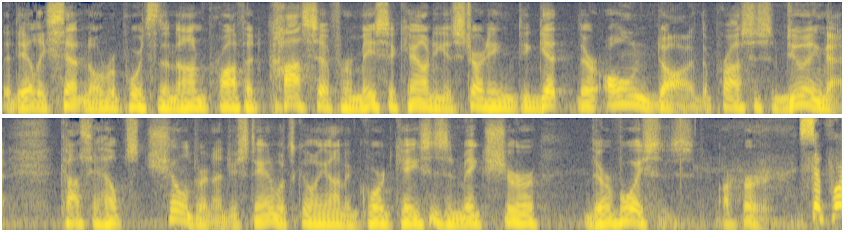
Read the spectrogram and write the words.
The Daily Sentinel reports the nonprofit CASA for Mesa County is starting to get their own dog. The process of doing that. CASA helps children understand what's going on in court cases and make sure their voices are heard. Support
